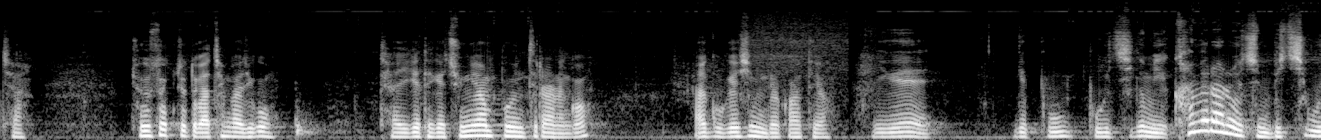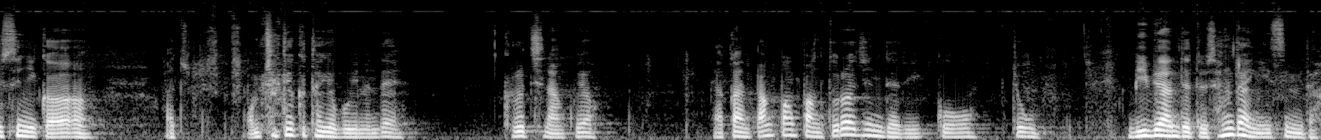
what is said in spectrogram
자, 조수석조도 마찬가지고 자 이게 되게 중요한 포인트라는 거 알고 계시면 될 것 같아요. 이게 이게 보, 보 지금 이 카메라로 지금 비치고 있으니까 아주 엄청 깨끗하게 보이는데 그렇진 않고요. 약간 빵빵빵 뚫어진 데도 있고 조금 미비한 데도 상당히 있습니다.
